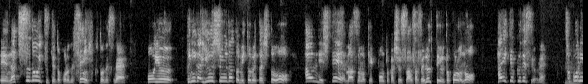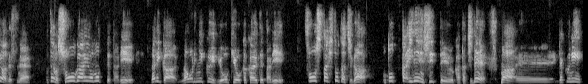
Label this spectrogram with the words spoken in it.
でナチス・ドイツってところで線引くとですねこういう国が優秀だと認めた人を管理して、まあ、その結婚とか出産させるっていうところの対極ですよね。そこにはですね、例えば障害を持ってたり、何か治りにくい病気を抱えてたり、そうした人たちが劣った遺伝子っていう形で、まあえー逆に、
